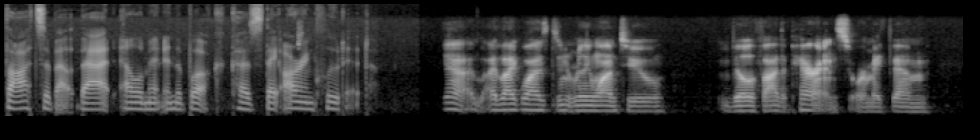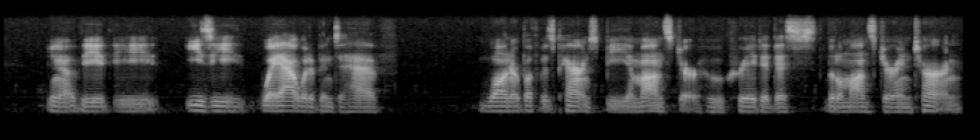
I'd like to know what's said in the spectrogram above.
thoughts about that element in the book? Because they are included. Yeah i likewise didn't really want to vilify the parents or make them you know the the easy way out would have been to have one or both of his parents be a monster who created this little monster in turn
